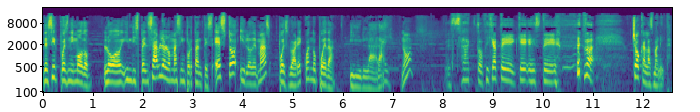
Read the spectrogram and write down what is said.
decir, pues ni modo, lo indispensable o lo más importante es esto y lo demás, pues lo haré cuando pueda. Y la haré, ¿no? Exacto, fíjate que este choca las manitas.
